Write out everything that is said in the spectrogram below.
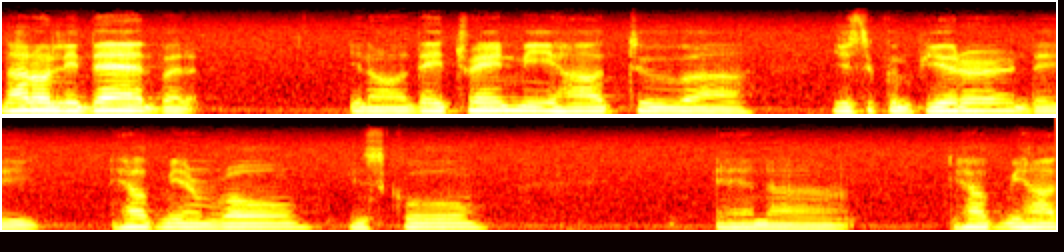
not only that, but you know, they trained me how to use the computer. They helped me enroll in school and helped me how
